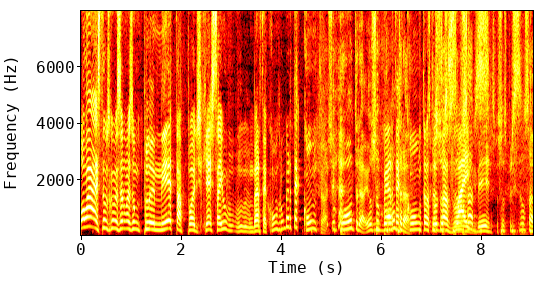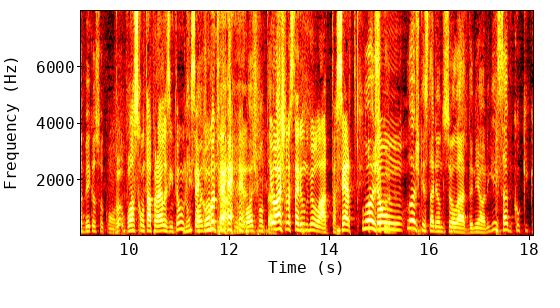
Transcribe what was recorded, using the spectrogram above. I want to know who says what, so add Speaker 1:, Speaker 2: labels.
Speaker 1: Olá, estamos começando mais um Planeta Podcast. Saiu o Humberto é contra? O Humberto é contra.
Speaker 2: Eu sou contra, eu sou
Speaker 1: Humberto
Speaker 2: contra.
Speaker 1: é contra
Speaker 2: as
Speaker 1: todas
Speaker 2: pessoas
Speaker 1: as
Speaker 2: precisam
Speaker 1: lives.
Speaker 2: saber, as pessoas precisam saber que eu sou contra.
Speaker 1: V- Posso contar pra elas então
Speaker 2: não
Speaker 1: que você é
Speaker 2: pode
Speaker 1: contra?
Speaker 2: contar, não pode contar.
Speaker 1: Eu acho que elas estariam do meu lado, tá certo?
Speaker 2: Lógico,
Speaker 1: Então,
Speaker 2: lógico que estariam do seu lado, Daniel. Ninguém sabe que,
